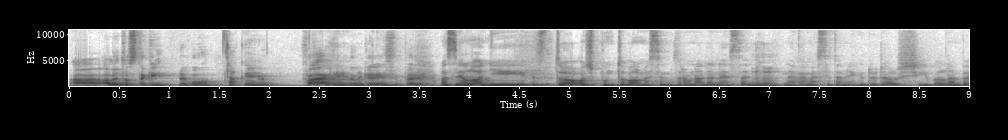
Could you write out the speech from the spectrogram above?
A, a letos taky, nebo? Taky. Někdo? Fakt? Taky, OK, taky. super. Vlastně loni to odšpuntoval, myslím, zrovna Denis a mm-hmm. nevím, jestli tam někdo další byl, nebyl.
